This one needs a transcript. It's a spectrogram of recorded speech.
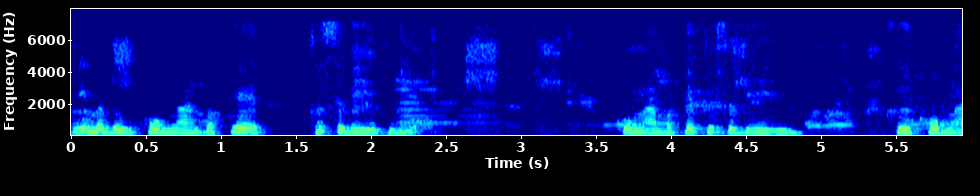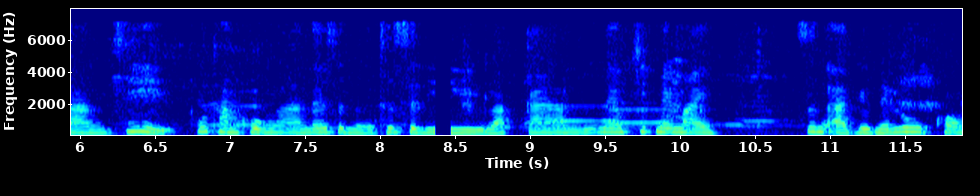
นี่มาดูโครงงานประเภททฤษฎีทีนี้โครงงานประเภททฤษฎี คือโครงงานที่ผู้ทำโครงงานได้เสนอทฤษฎีหลักการหรือแนวคิดใหม่ ๆ ซึ่งอาจอยู่ในรูปของ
